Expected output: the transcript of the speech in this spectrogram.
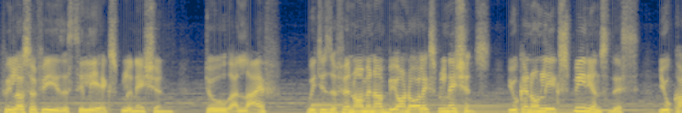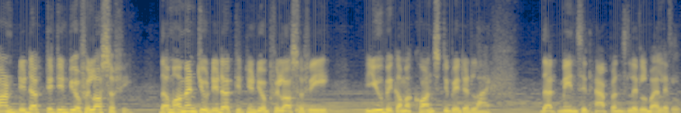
Philosophy is a silly explanation to a life which is a phenomena beyond all explanations. You can only experience this. You can't deduct it into your philosophy. The moment you deduct it into your philosophy, you become a constipated life. That means it happens little by little.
